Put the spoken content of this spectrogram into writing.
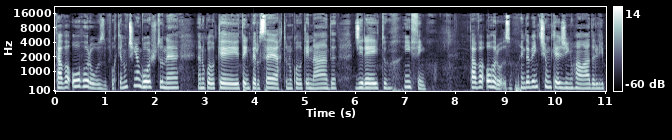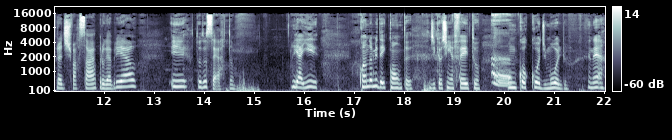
tava horroroso, porque não tinha gosto, né? Eu não coloquei tempero certo, não coloquei nada direito, enfim. Tava horroroso. Ainda bem que tinha um queijinho ralado ali para disfarçar pro Gabriel e tudo certo. E aí, quando eu me dei conta de que eu tinha feito um cocô de molho, né?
